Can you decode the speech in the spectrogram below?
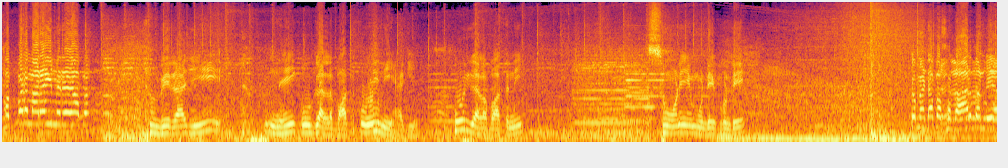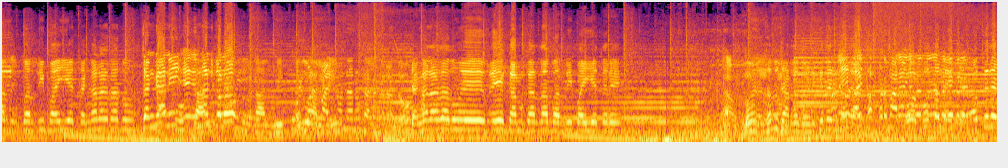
ਥੱਪੜ ਮਾਰਿਆ ਜੀ ਮੇਰੇ ਆਪ। ਵੀਰਾ ਜੀ ਨਹੀਂ ਕੋਈ ਗੱਲਬਾਤ ਕੋਈ ਨਹੀਂ ਹੈਗੀ। ਕੋਈ ਗੱਲਬਾਤ ਨਹੀਂ। ਸੋਹਣੇ ਮੁੰਡੇ ਖੁੰਡੇ। ਕਮੈਂਟਾ ਪਰ ਸਰਦਾਰ ਬੰਦੇ ਆ। ਵਰਦੀ ਪਾਈ ਹੈ ਚੰਗਾ ਲੱਗਦਾ ਤੂੰ। ਚੰਗਾ ਨਹੀਂ ਇਹ- ਇਹਨਾਂ ਨੂੰ ਚਲੋ। ਉਹਨਾਂ ਨੂੰ ਗੱਲ ਕਰਨ ਦਿਓ ਚੰਗਾ ਲੱਗਦਾ ਤੂੰ ਇਹ ਇਹ ਕੰਮ ਕਰਦਾ ਵਰਦੀ ਪਾਈ ਹੈ ਤੇਰੇ। ਕੋਈ ਸਾਨੂੰ ਛੱਡ ਦੇ ਕੋਈ ਕਿਤੇ ਨਹੀਂ ਭਾਈ ਥੱਪੜ ਮਾਰਿਆ ਉਹ ਪੁੱਤ ਨਹੀਂ ਉਹ ਕਿਤੇ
